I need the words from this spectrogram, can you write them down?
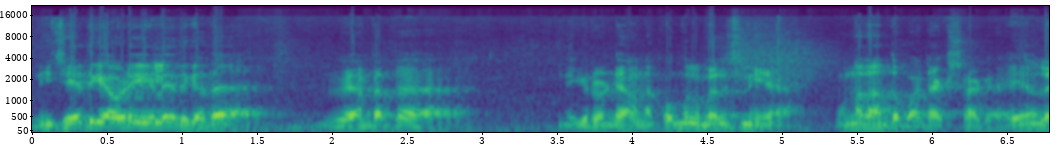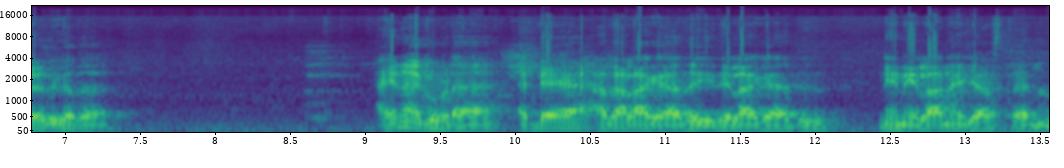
నీ చేతికి ఎవడు ఇవ్వలేదు కదా? నువ్వేం పెద్ద నీకు రెండేమన్నా కొమ్ములు మలిచినాయా ఉన్నదాంతో పాటు ఎక్స్ట్రాగా ఏం లేదు కదా? అయినా కూడా అబ్బే అది అలా కాదు ఇది ఇలా కాదు నేను ఇలానే చేస్తాను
